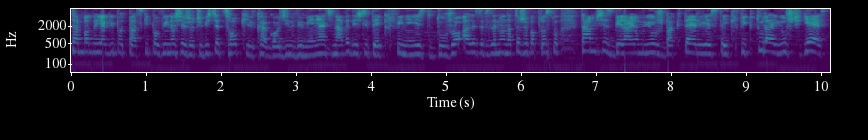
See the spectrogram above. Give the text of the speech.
Tampony, jak i podpaski powinno się rzeczywiście co kilka godzin wymieniać, nawet jeśli tej krwi nie jest dużo, ale ze względu na to, że po prostu tam się zbierają już bakterie z tej krwi, która już jest.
